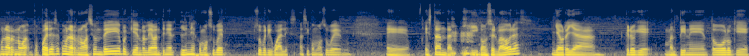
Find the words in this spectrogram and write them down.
una renovación. Podría ser como una renovación de. Porque en realidad mantenía líneas como súper súper iguales. Así como súper eh, estándar y conservadoras. Y ahora ya creo que mantiene todo lo que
